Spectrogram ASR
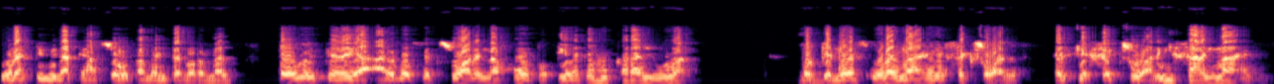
una actividad que es absolutamente normal. todo el que vea algo sexual en la foto tiene que buscar ayuda, porque no es una imagen sexual. El que sexualiza la imagen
